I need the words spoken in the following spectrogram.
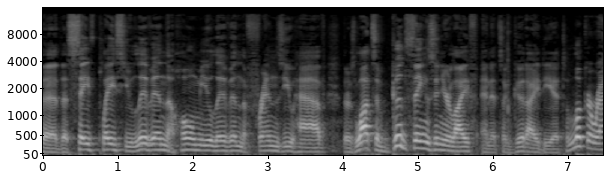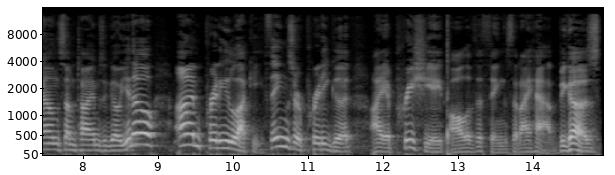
the, the safe place you live in, the home you live in, the friends you have. There's lots of good things in your life, and it's a good idea to look around sometimes and go, you know, I'm pretty lucky. Things are pretty good. I appreciate all of the things that I have because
